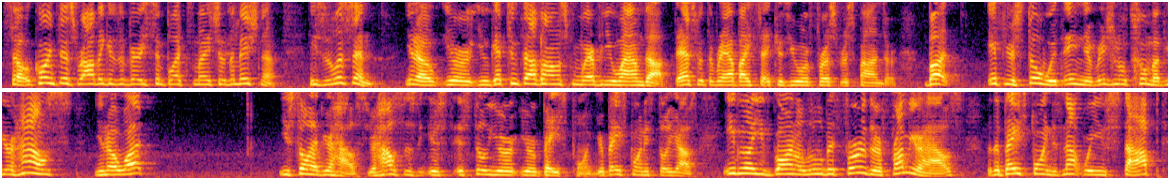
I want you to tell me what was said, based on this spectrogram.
So according to this, Rabbi gives a very simple explanation of the Mishnah. He says, listen, you know, you you get 2,000 dollars from wherever you wound up. That's what the rabbi said because you were a first responder. But if you're still within the original tchum of your house, you know what? you still have your house. Your house is, is still your, your base point. Your base point is still your house. Even though you've gone a little bit further from your house, but the base point is not where you stopped,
